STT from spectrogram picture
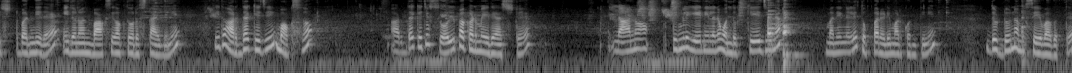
ಇಷ್ಟು ಬಂದಿದೆ. ಇದನ್ನೊಂದು ಬಾಕ್ಸಿಗೆ ಹಾಕಿ ತೋರಿಸ್ತಾ ಇದ್ದೀನಿ. ಇದು ಅರ್ಧ ಕೆ ಜಿ ಬಾಕ್ಸು ಅರ್ಧ ಕೆ ಜಿ ಸ್ವಲ್ಪ ಕಡಿಮೆ ಇದೆ ಅಷ್ಟೇ. ನಾನು ತಿಂಗಳಿಗೆ ಏನಿಲ್ಲ ಒಂದು ಕೆ ಜಿನ ಮನೆಯಲ್ಲೇ ತುಪ್ಪ ರೆಡಿ ಮಾಡ್ಕೊತೀನಿ. ದುಡ್ಡು ನಮಗೆ ಸೇವ್ ಆಗುತ್ತೆ.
